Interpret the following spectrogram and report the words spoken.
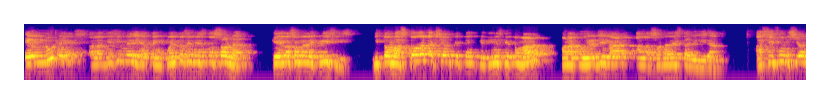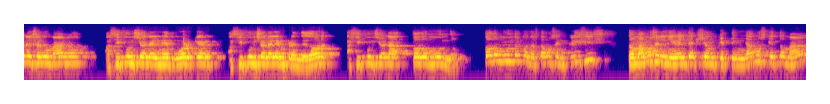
el lunes a las diez y media te encuentras en esta zona, que es la zona de crisis, y tomas toda la acción que, que tienes que tomar para poder llegar a la zona de estabilidad. Así funciona el ser humano, así funciona el networker, así funciona el emprendedor, así funciona todo mundo. Todo mundo cuando estamos en crisis, tomamos el nivel de acción que tengamos que tomar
